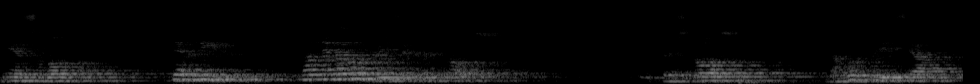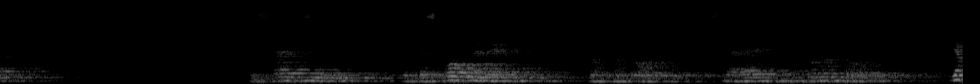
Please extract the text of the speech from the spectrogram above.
де є злоба, де гріх. Там не народжується Христос. Христос народжується у серці, яке сповнене простотою, смиренням, добротою. Як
